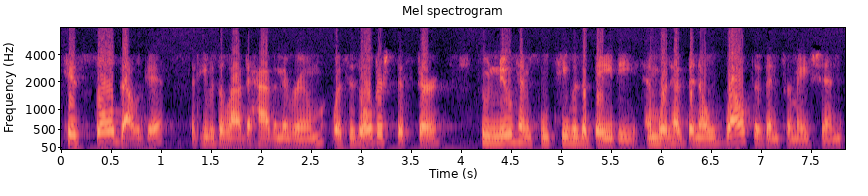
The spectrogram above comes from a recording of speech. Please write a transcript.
his sole delegate that he was allowed to have in the room was his older sister, who knew him since he was a baby and would have been a wealth of information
